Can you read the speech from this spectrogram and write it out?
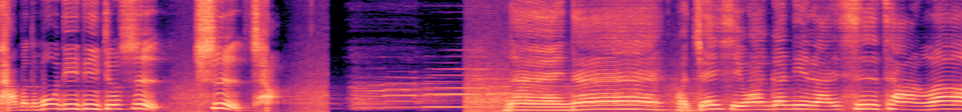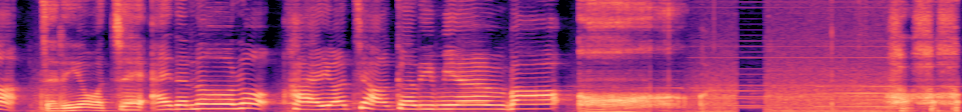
他们的目的地就是市场。奶奶，我最喜欢跟你来市场了。这里有我最爱的乐乐，还有巧克力面包。哈哈哈！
